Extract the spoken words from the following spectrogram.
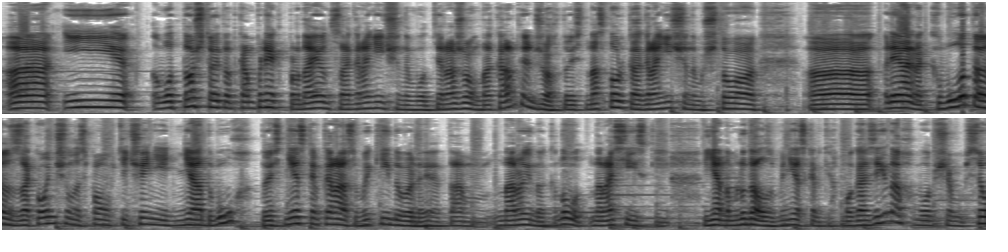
А, и вот то, что этот комплект продается ограниченным вот тиражом на картриджах, то есть настолько ограниченным, что э, реально квота закончилась, по-моему, в течение дня-двух, то есть несколько раз выкидывали там на рынок, ну, на российский, я наблюдал в нескольких магазинах, в общем, все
